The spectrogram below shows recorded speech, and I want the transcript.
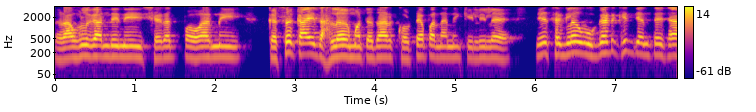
राहुल गांधींनी शरद पवारनी कसं काय झालं? मतदार खोट्यापणाने केलेलं आहे. हे सगळं उघडकीत जनतेच्या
